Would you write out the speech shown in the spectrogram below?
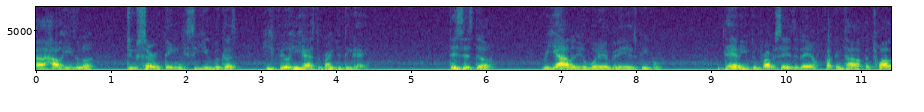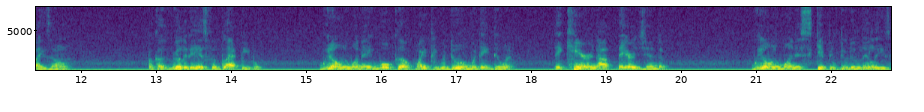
uh, how he's gonna do certain things to you because he feel he has the right to do that. This is the reality of whatever it is, people. Damn, you could probably say it's a damn fucking a twilight zone. Because really it is for black people. We the only one that ain't woke up. White people doing what they doing. They carrying out their agenda. We the only one that's skipping through the lilies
